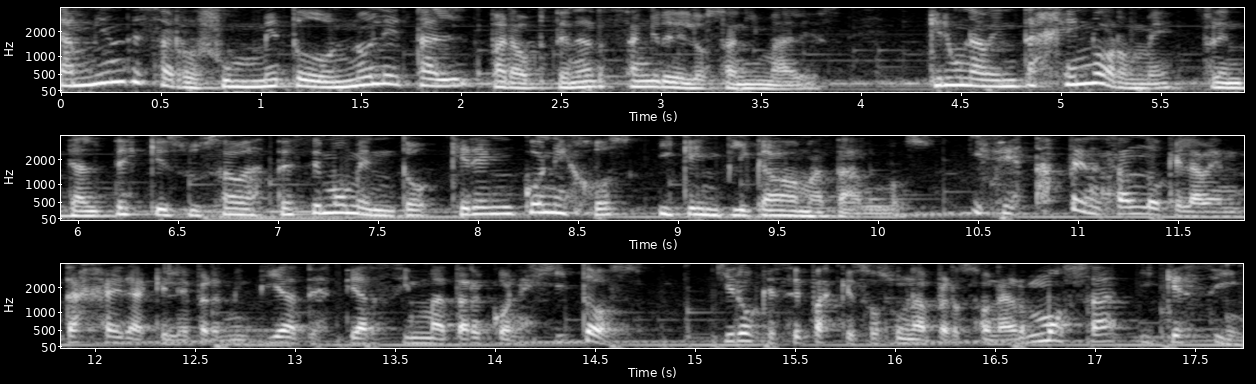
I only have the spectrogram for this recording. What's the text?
También desarrolló un método no letal para obtener sangre de los animales, que era una ventaja enorme frente al test que se usaba hasta ese momento, que era en conejos y que implicaba matarlos. Y si estás pensando que la ventaja era que le permitía testear sin matar conejitos, quiero que sepas que sos una persona hermosa y que sí,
